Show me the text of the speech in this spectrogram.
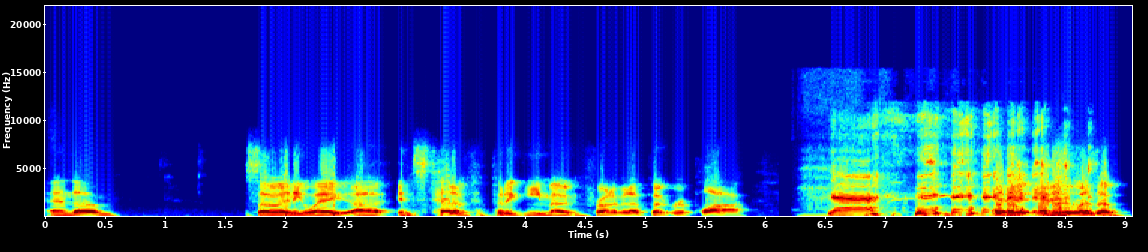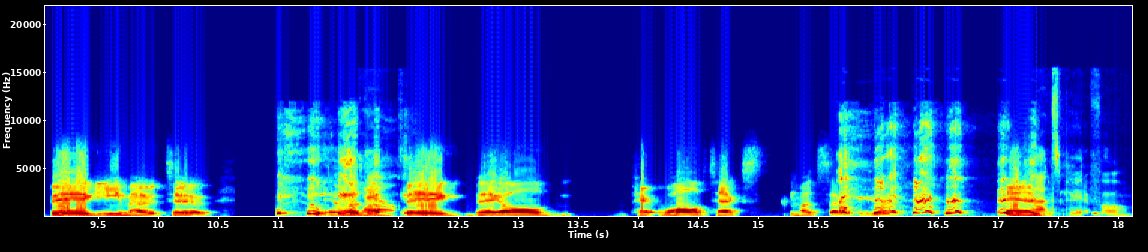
And um so anyway, uh instead of putting emote in front of it, I put reply. yeah And it, and it was a big emote too. It was a big, big old wall of text mud section. And And That's beautiful.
